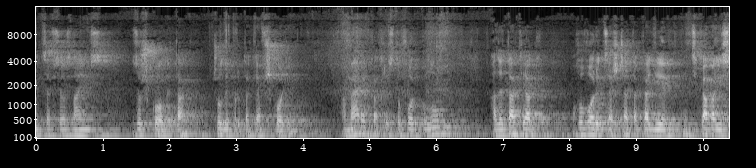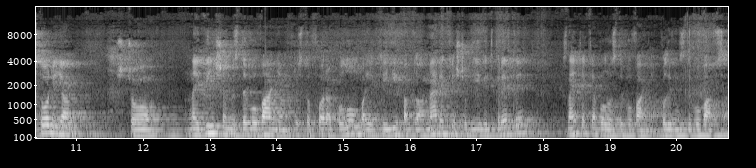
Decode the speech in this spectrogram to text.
Ми це все знаємо зі школи, так? Чули про таке в школі. Америка, Христофор Колумб. Але так як говориться, ще така є цікава історія, що найбільшим здивуванням Христофора Колумба, який їхав до Америки, щоб її відкрити, знаєте, яке було здивування, коли він здивувався?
